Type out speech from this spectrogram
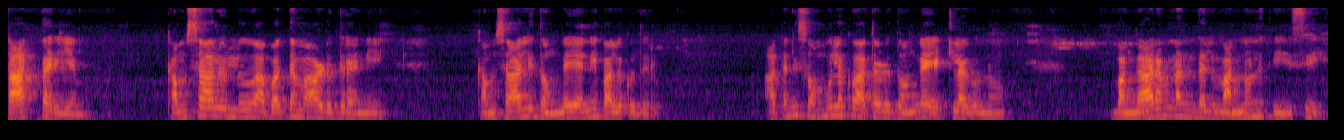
తాత్పర్యం. కంసాలులు అబద్ధమాడుదురని కంసాలి దొంగయని పలుకుదురు. అతని సొమ్ములకు అతడు దొంగ ఎట్లగును? బంగారం నందలి మన్నును తీసి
